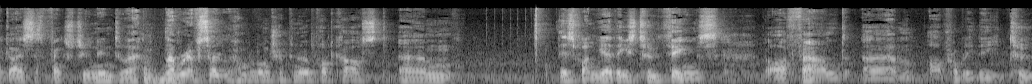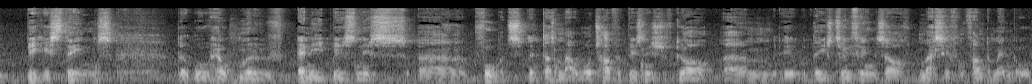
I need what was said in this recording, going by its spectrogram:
Hi guys, thanks for tuning in to another episode of the Humble Entrepreneur Podcast. Um, this one, yeah, these two things that I've found um, are probably the two biggest things that will help move any business uh, forwards. It doesn't matter what type of business you've got. Um, it, these two things are massive and fundamental,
